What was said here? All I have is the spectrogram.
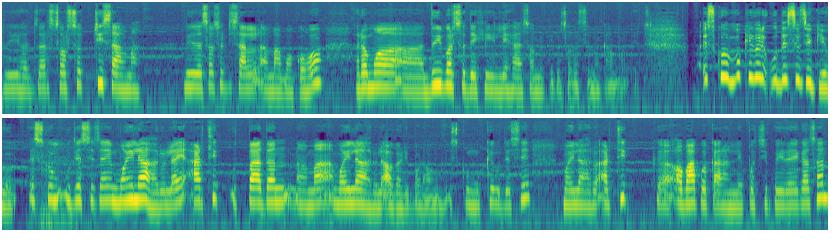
दुई हजार सडसठी सालमा दुई हजार सडसठी सालमा भएको हो र म दुई वर्षदेखि लेखा समितिको सदस्यमा काम गर्दैछु यसको मुख्य गरी उद्देश्य चाहिँ के हो? यसको उद्देश्य चाहिँ महिलाहरूलाई आर्थिक उत्पादनमा महिलाहरूलाई अगाडि बढाउनु यसको मुख्य उद्देश्य महिलाहरू आर्थिक अभावको कारणले पछि परिरहेका छन्।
